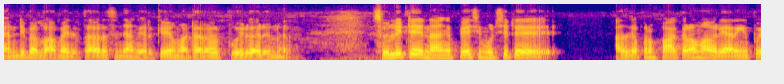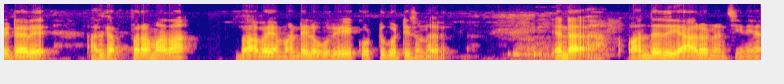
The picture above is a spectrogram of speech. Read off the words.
கண்டிப்பாக பாபா இந்த தவறை செஞ்சு அங்கே இருக்கவே மாட்டார். அவர் போயிடுவாருன்னார். சொல்லிவிட்டு நாங்கள் பேசி முடிச்சுட்டு அதுக்கப்புறம் பார்க்குறோம் அவர் இறங்கி போயிட்டார். அதுக்கப்புறமா தான் பாபா என் மண்டையில் ஒரே கொட்டு கொட்டி சொன்னார். ஏண்டா வந்தது யாரோ நினச்சினியா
